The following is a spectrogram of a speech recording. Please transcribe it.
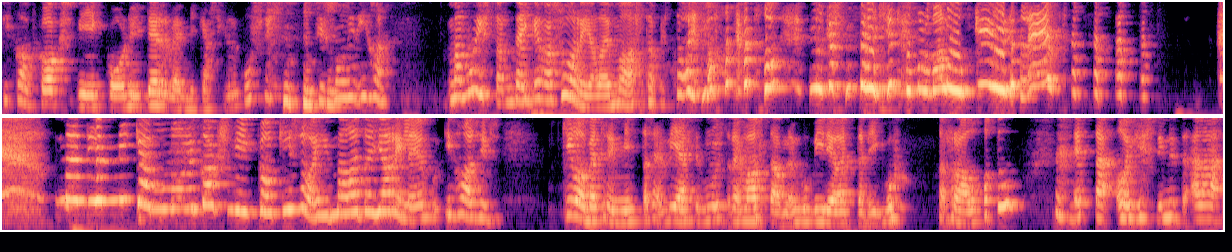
Pikat kaksi viikkoa, niin terve mikä sirkus. siis mä olin ihan... Mä muistan, tein kerran suoria jaloin maasta. Että oi, mä vaan katson, vilkasin peikit, kun mulla valuu kyyneleet. mä en tiedä mikä mulla oli kaksi viikkoa kisoihin. Mä laitan Jarille joku ihan siis kilometrin mittaisen viestin. Muistan ne vastaan jonkun video, että niinku rauhoitu. että oikeasti nyt älä,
